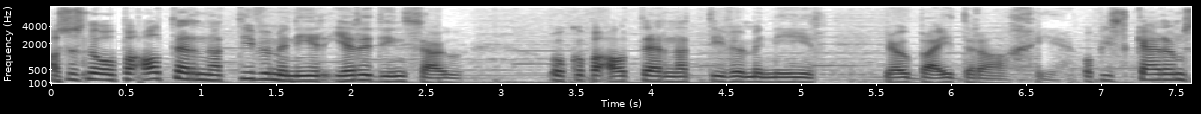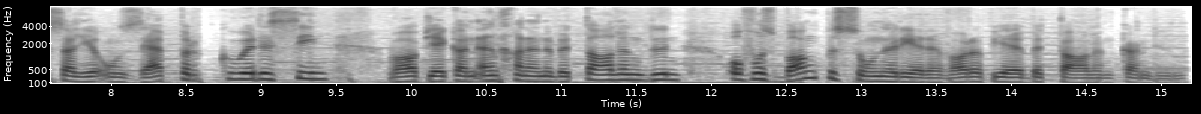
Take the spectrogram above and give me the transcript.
as ons nou op 'n alternatiewe manier erediens hou, ook op 'n alternatiewe manier jou bydrae gee. Op die skerm sal jy ons Zapper kode sien waarop jy kan ingaan en 'n betaling doen of ons bankbesonderhede waarop jy 'n betaling kan doen.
